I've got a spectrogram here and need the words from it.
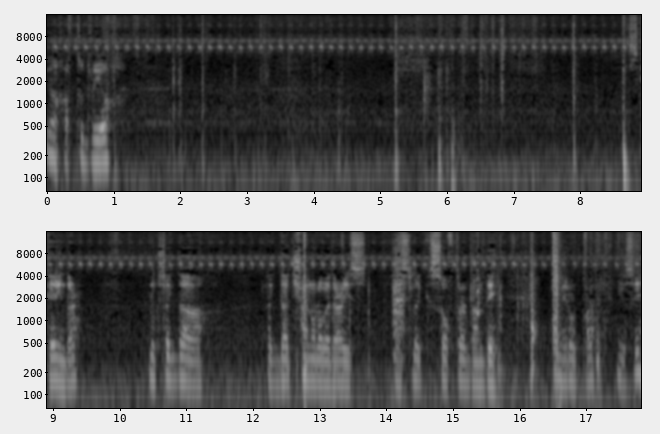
You don't have to drill getting there. Looks like the like that channel over there is is like softer than the middle part you see?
